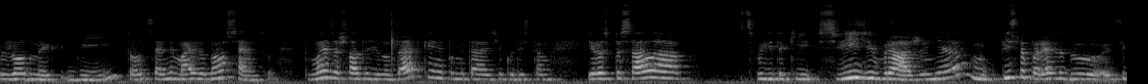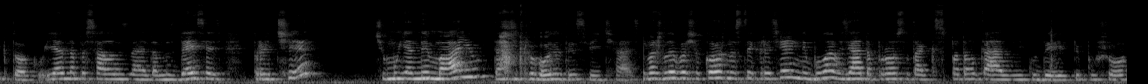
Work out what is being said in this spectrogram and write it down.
жодних дій, то це не має жодного сенсу. Тому я зайшла тоді нотатки, не пам'ятаю, чи кудись там, і розписала свої такі свіжі враження після перегляду Тіктоку. Я написала, не знаю, там з 10 причин. Чому я не маю там проводити свій час? Важливо, що кожна з цих речей не була взята просто так з потолка з нікуди. Типу, що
